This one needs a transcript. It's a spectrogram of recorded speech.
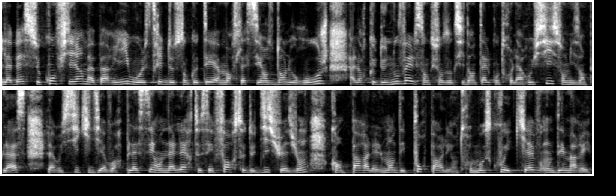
La baisse se confirme à Paris. Wall Street, de son côté, amorce la séance dans le rouge, alors que de nouvelles sanctions occidentales contre la Russie sont mises en place. La Russie qui dit avoir placé en alerte ses forces de dissuasion, quand parallèlement des pourparlers entre Moscou et Kiev ont démarré.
